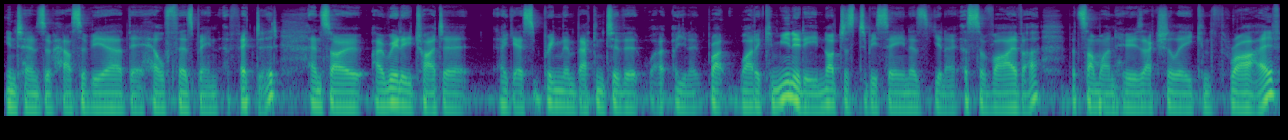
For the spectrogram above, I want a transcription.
in terms of how severe their health has been affected. And so I really try to I guess, bring them back into the you know wider community, not just to be seen as you know a survivor, but someone who's actually can thrive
